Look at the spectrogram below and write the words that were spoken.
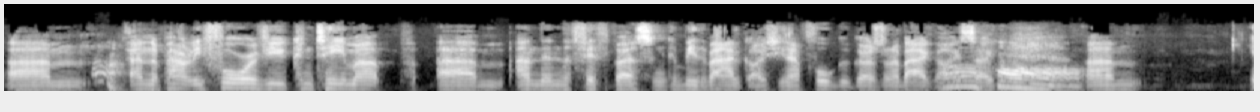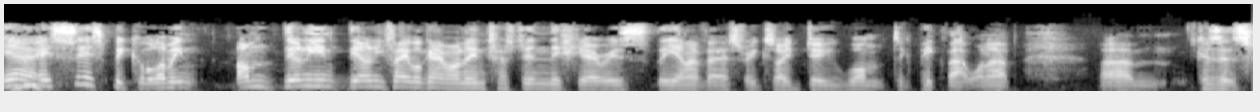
Um, Huh. And apparently, four of you can team up, um, and then the fifth person can be the bad guys. You have four good guys and a bad guy. So, Oh. um, yeah, Hmm. it's it's be cool. I mean, I'm the only the only Fable game I'm interested in this year is the anniversary because I do want to pick that one up because it's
